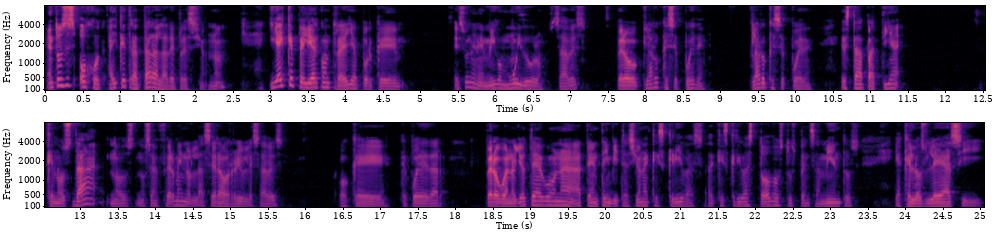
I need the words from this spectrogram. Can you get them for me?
Entonces, ojo, hay que tratar a la depresión, ¿no? Y hay que pelear contra ella porque es un enemigo muy duro, ¿sabes? Pero claro que se puede. Claro que se puede. Esta apatía que nos da, nos, nos enferma y nos lacera horrible, ¿sabes? O que, que puede dar. Pero bueno, yo te hago una atenta invitación a que escribas, a que escribas todos tus pensamientos y a que los leas y,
